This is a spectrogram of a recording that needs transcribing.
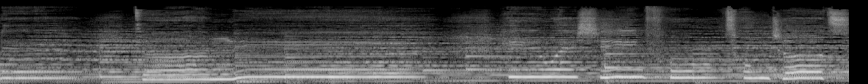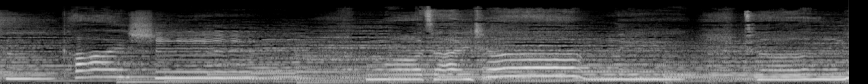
里等你，因为幸福从这次开始。我在这里等你。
